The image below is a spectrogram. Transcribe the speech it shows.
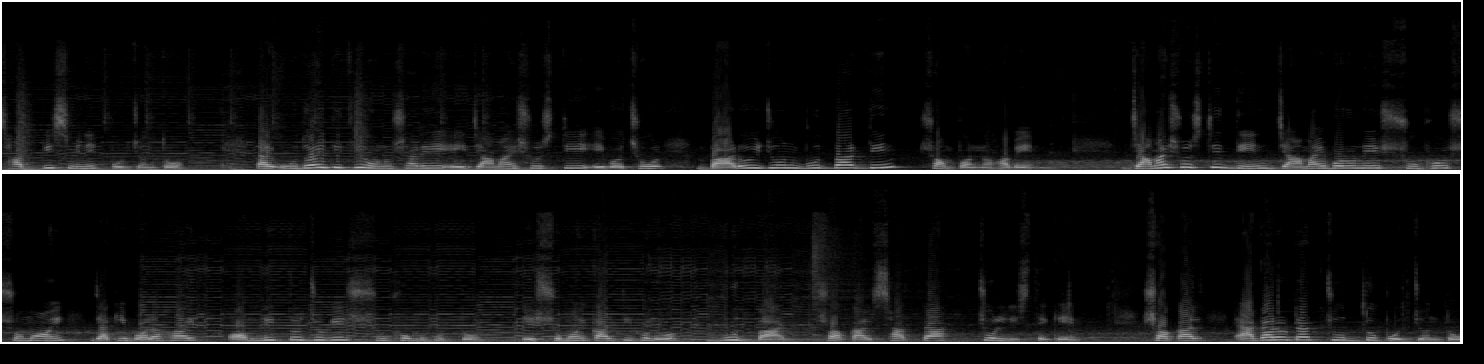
ছাব্বিশ মিনিট পর্যন্ত। তাই উদয় তিথি অনুসারে এই জামাই ষষ্ঠী এবছর বারোই জুন বুধবার দিন সম্পন্ন হবে। জামাই ষষ্ঠীর দিন জামাই বরণের শুভ সময়, যাকে বলা হয় অমৃত যুগের শুভ মুহূর্ত। এই সময়কালটি হলো বুধবার সকাল সাতটা চল্লিশ থেকে। সকাল এগারোটা চোদ্দ পর্যন্ত।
